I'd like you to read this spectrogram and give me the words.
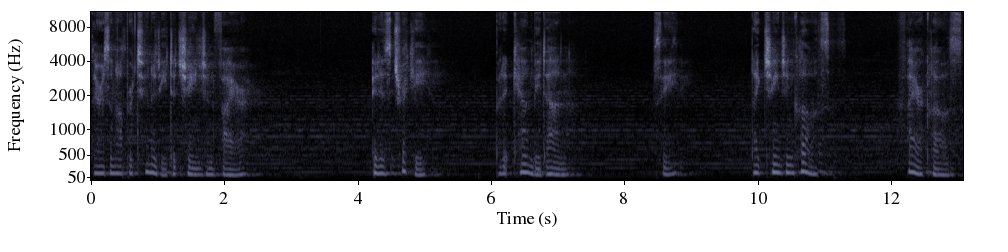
There is an opportunity to change in fire. It is tricky, but it can be done. See? Like changing clothes. Fire clothes.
